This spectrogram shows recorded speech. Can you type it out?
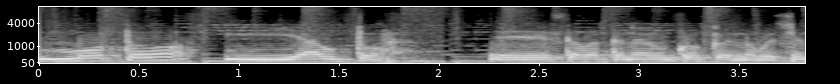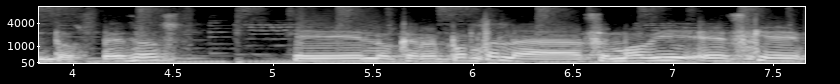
moto y auto. Eh, esta va a tener un costo de 900 pesos. Eh, lo que reporta la CEMOVI es que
